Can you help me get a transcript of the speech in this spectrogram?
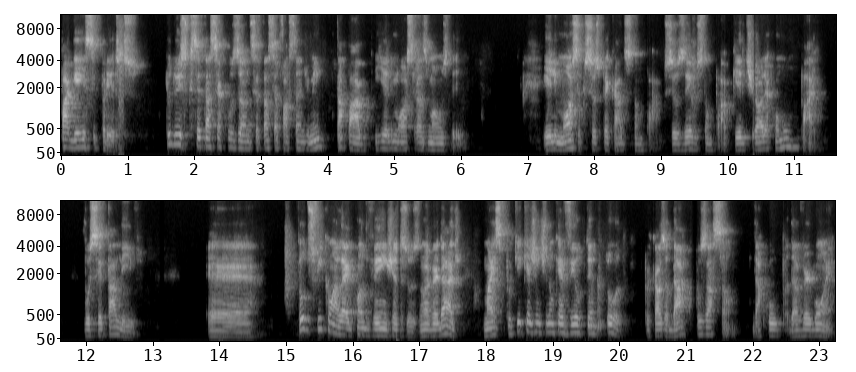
paguei esse preço. Tudo isso que você está se acusando, você está se afastando de mim, está pago. E ele mostra as mãos dele ele mostra que seus pecados estão pagos, seus erros estão pagos, que ele te olha como um pai. você está livre. É, todos ficam alegres quando veem Jesus, não é verdade? Mas por que, que a gente não quer ver o tempo todo? Por causa da acusação, da culpa, da vergonha.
